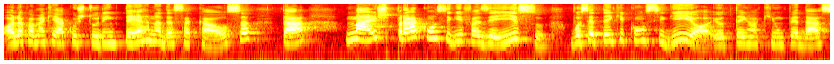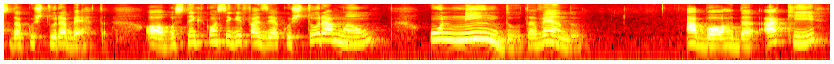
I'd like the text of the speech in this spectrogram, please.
Olha como é que é a costura interna dessa calça, tá? Mas para conseguir fazer isso, você tem que conseguir, ó, eu tenho aqui um pedaço da costura aberta. Ó, você tem que conseguir fazer a costura à mão, unindo, tá vendo? A borda aqui,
